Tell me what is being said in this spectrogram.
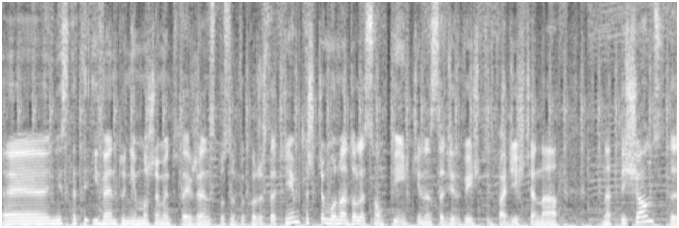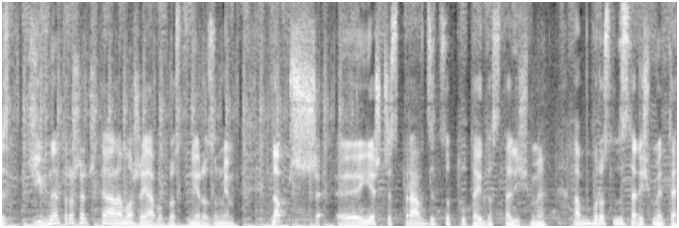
E, niestety eventu nie możemy tutaj w żaden sposób wykorzystać. Nie wiem też czemu na dole są pięści na zasadzie 220 na, na 1000. To jest dziwne troszeczkę, ale może ja po prostu nie rozumiem. Dobrze, e, jeszcze sprawdzę co tutaj dostaliśmy. A po prostu dostaliśmy te.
